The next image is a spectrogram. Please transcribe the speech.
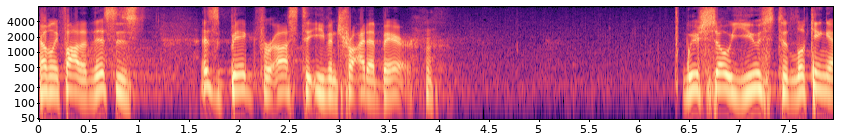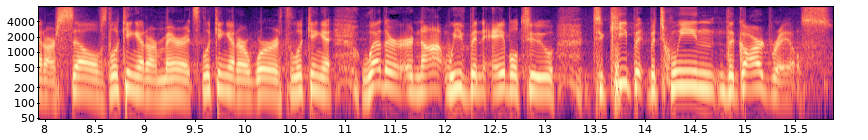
Heavenly Father, this is it's big for us to even try to bear. We're so used to looking at ourselves, looking at our merits, looking at our worth, looking at whether or not we've been able to, to keep it between the guardrails.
